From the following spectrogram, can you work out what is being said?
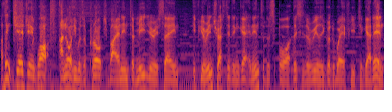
I think JJ Watt, I know he was approached by an intermediary saying, if you're interested in getting into the sport, this is a really good way for you to get in.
